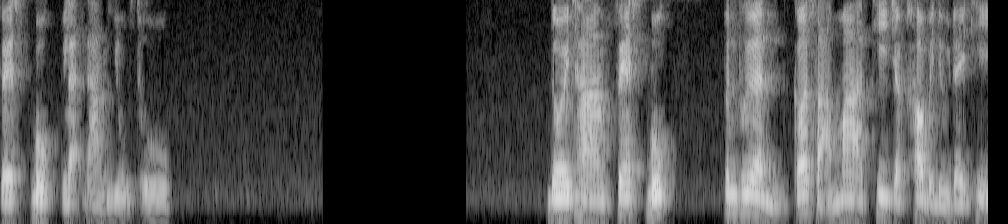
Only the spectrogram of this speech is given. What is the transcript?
Facebook และทาง YouTube โดยทาง Facebook เพื่อนๆ ก็สามารถที่จะเข้าไปดูได้ที่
